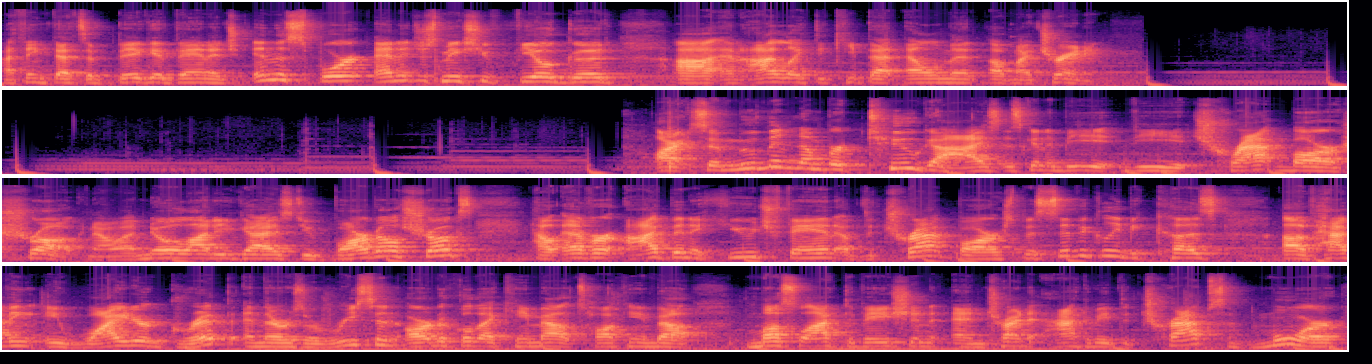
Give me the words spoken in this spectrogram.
I think that's a big advantage in the sport and it just makes you feel good. Uh, and I like to keep that element of my training. All right, so movement number two, guys, is gonna be the trap bar shrug. Now, I know a lot of you guys do barbell shrugs. However, I've been a huge fan of the trap bar specifically because of having a wider grip. And there was a recent article that came out talking about muscle activation and trying to activate the traps more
